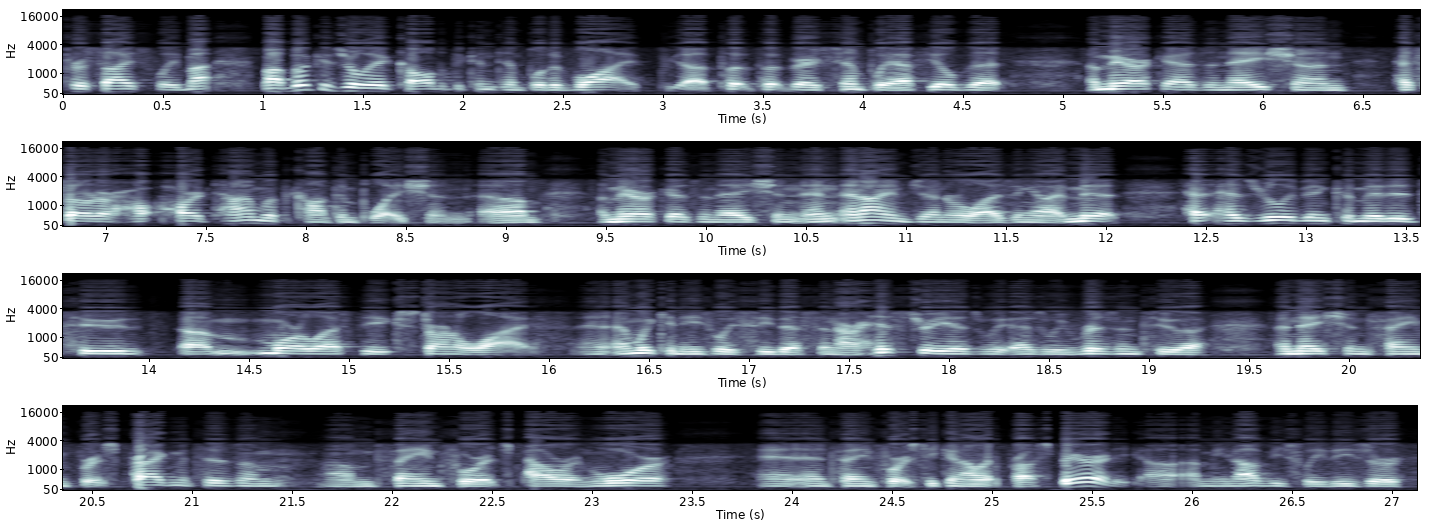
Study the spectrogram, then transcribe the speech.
Precisely. My, my book is really a call to the contemplative life. Uh, put, put very simply, I feel that America as a nation has had a hard time with contemplation. Um, America as a nation, and, and I am generalizing, I admit, ha- has really been committed to um, more or less the external life, and, and we can easily see this in our history as we as we've risen to a, a nation famed for its pragmatism, um, famed for its power in war, and, and famed for its economic prosperity. I mean, obviously, these are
